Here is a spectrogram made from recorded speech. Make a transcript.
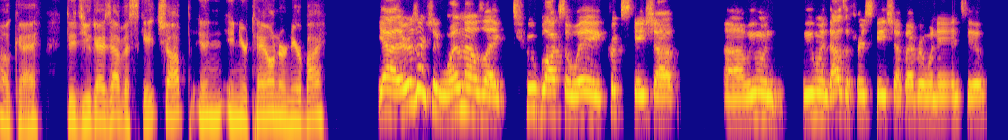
okay. Did you guys have a skate shop in, in your town or nearby? yeah, there was actually one that was like two blocks away, Crook Skate Shop. Uh, we went, we went, that was the first skate shop I ever went into.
